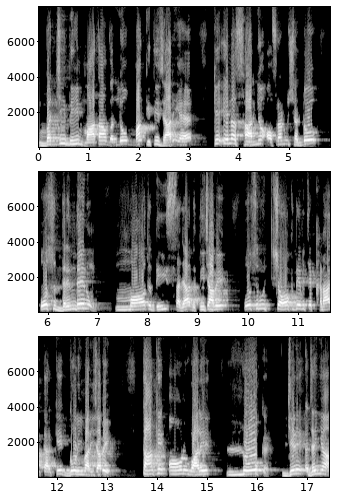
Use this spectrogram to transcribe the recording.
ਬੱਚੀ ਦੀ ਮਾਤਾ ਵੱਲੋਂ ਮੰਗ ਕੀਤੀ ਜਾ ਰਹੀ ਹੈ ਕਿ ਇਹਨਾਂ ਸਾਰੀਆਂ ਆਫਰਾਂ ਨੂੰ ਛੱਡੋ, ਉਸ ਦਰਿੰਦੇ ਨੂੰ ਮੌਤ ਦੀ ਸਜ਼ਾ ਦਿੱਤੀ ਜਾਵੇ, ਉਸ ਨੂੰ ਚੌਕ ਦੇ ਵਿੱਚ ਖੜਾ ਕਰਕੇ ਗੋਲੀ ਮਾਰੀ ਜਾਵੇ। ਤਾਂ ਕਿ ਆਉਣ ਵਾਲੇ ਲੋਕ ਜਿਹੜੇ ਅਜਈਆਂ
